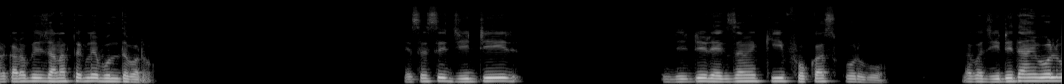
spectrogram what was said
আর কারও কিছু জানার থাকলে বলতে পারো। এসএসসি জিডির জিডির এক্সামে কি ফোকাস করব? দেখো জিডিতে আমি বলব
